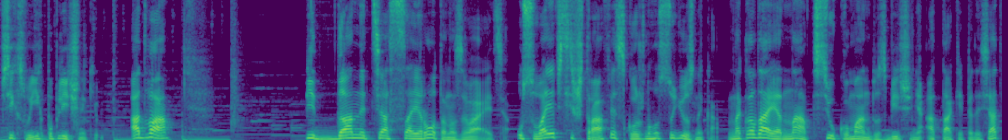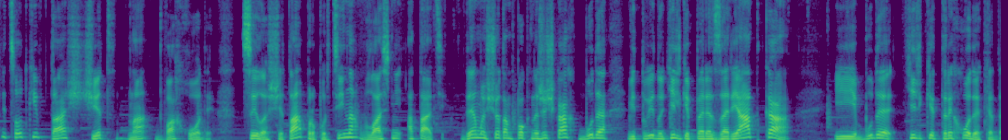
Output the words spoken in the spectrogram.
всіх своїх поплічників. А2 Підданиця Сайрота називається. Усуває всі штрафи з кожного союзника. Накладає на всю команду збільшення атаки 50% та щит на 2 ходи. Сила щита пропорційна власній атаці. Дивимося, що там по книжечках буде відповідно тільки перезарядка. І буде тільки три ходи КД.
